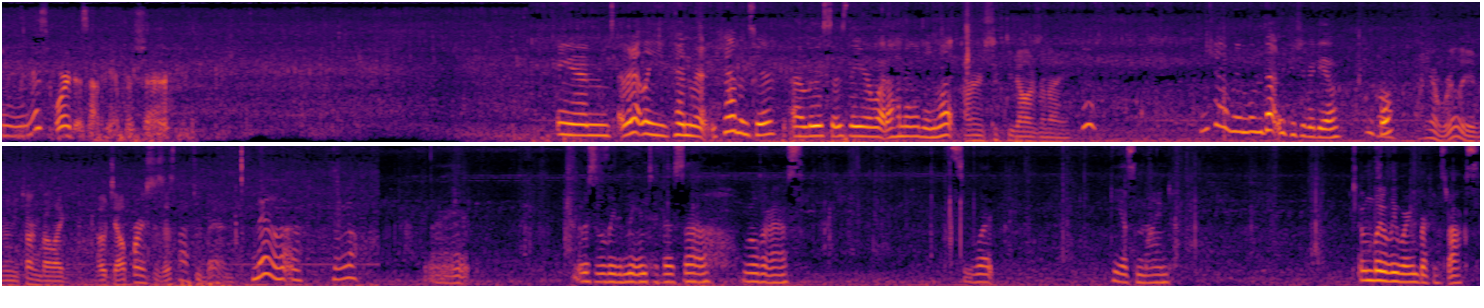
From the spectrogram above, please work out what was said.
mean, it's gorgeous out here for sure. And evidently you can rent cabins here. Uh, Lewis says they are what, 100 and what? $160 a night. Okay, maybe we'll do that in a future video. Cool. Yeah, really, if you're talking about like hotel prices, that's not too bad. No, uh-uh. Not at all. Alright. This is leading me into this uh, wilderness. Let's see what he has in mind. I'm literally wearing Birkenstocks.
